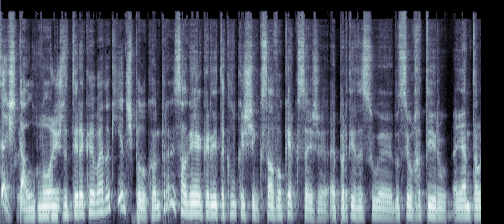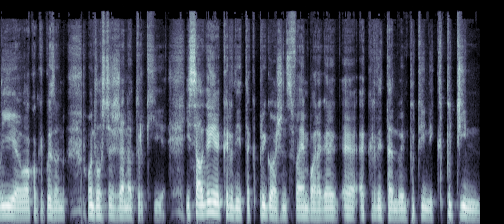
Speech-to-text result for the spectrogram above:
Está longe de ter acabado aqui. Antes, pelo contrário, se alguém acredita que Lukashenko salva o que quer que seja a partir da sua, do seu retiro em Antalya ou qualquer coisa onde, ele esteja já na Turquia, e se alguém acredita que Prigozhin se vai embora a- acreditando em Putin e que Putin,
